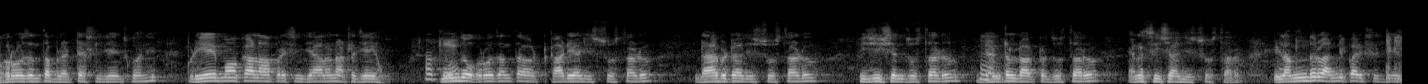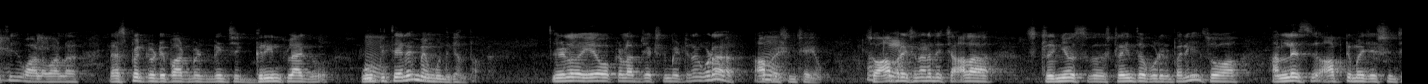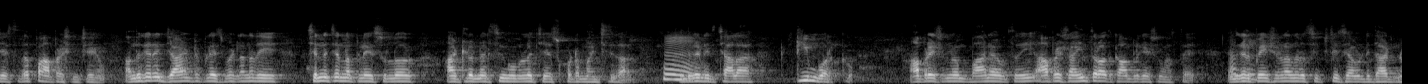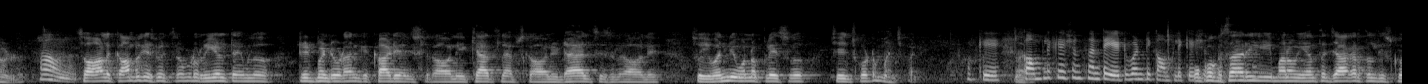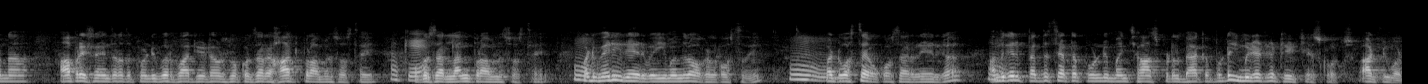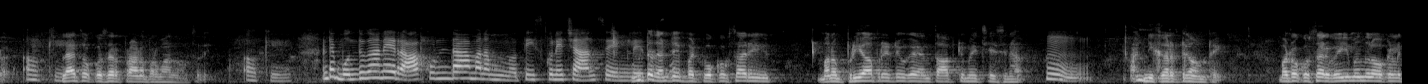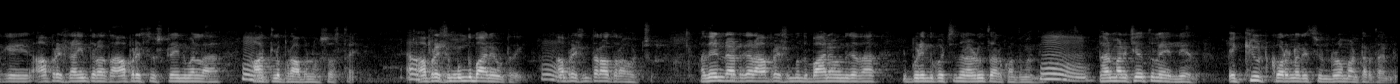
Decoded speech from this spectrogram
ఒక రోజంతా బ్లడ్ టెస్టులు చేయించుకొని ఇప్పుడు ఏ మోకాళ్ళ ఆపరేషన్ చేయాలని అట్లా చేయం. ముందు ఒక రోజంతా కార్డియాలజిస్ట్ చూస్తాడు డయాబెటాలజిస్ట్ చూస్తాడు ఫిజిషియన్ చూస్తాడు డెంటల్ డాక్టర్ చూస్తారు ఎనస్థీషియాలజిస్ట్ చూస్తారు. వీళ్ళందరూ అన్ని పరీక్షలు చేసి వాళ్ళ వాళ్ళ రెస్పెక్టివ్ డిపార్ట్మెంట్ నుంచి గ్రీన్ ఫ్లాగ్ ఊపితేనే మేము ముందుకెళ్తాం. వీళ్ళలో ఏ ఒక్కళ్ళు అబ్జెక్షన్ పెట్టినా కూడా ఆపరేషన్ చేయం. సో ఆపరేషన్ అనేది చాలా స్ట్రెన్యూస్ స్ట్రెయిన్తో కూడిన పని. సో అన్లెస్ ఆప్టిమైజేషన్ చేస్తే తప్ప ఆపరేషన్ చేయం. అందుకని జాయింట్ రిప్లేస్మెంట్ అన్నది చిన్న చిన్న ప్లేసుల్లో అట్లా నర్సింగ్ హోమ్లో చేసుకోవడం మంచిది కాదు. ఎందుకంటే ఇది చాలా టీం వర్క్ ఆపరేషన్ బాగానే అవుతుంది. ఆపరేషన్ అయిన తర్వాత కాంప్లికేషన్ వస్తాయి. ఎందుకంటే పేషెంట్ అందరూ సిక్స్టీ సెవెంటీ దాటిన వాళ్ళు సో వాళ్ళకి కాంప్లికేషన్ వచ్చినప్పుడు రియల్ టైంలో ట్రీట్మెంట్ ఇవ్వడానికి కార్డియాలజిస్టులు కావాలి క్యాత్ ల్యాబ్స్ కావాలి డయాలసిస్లు కావాలి. సో ఇవన్నీ ఉన్న ప్లేస్లో చేయించుకోవడం మంచి పని. ఓకే. కాంప్లికేషన్స్ అంటే ఎటువంటి కాంప్లికేషన్ ఒక్కొక్కసారి మనం ఎంత జాగ్రత్తలు తీసుకున్నా ఆపరేషన్ అయిన తర్వాత twenty four forty eight hours ఒక్కోసారి హార్ట్ ప్రాబ్లమ్స్ వస్తాయి. ఒక్కోసారి లంగ్ ప్రాబ్లమ్స్ వస్తాయి. బట్ వెరీ రేర్ వెయ్యి మందిలో ఒకరికి వస్తుంది. బట్ వస్తాయి ఒక్కోసారి రేర్గా. అందుకని పెద్ద సెటప్ ఉండి మంచి హాస్పిటల్ బ్యాకప్ ఉంటే ఇమీడియట్గా ట్రీట్ చేసుకోవచ్చు వాటిని కూడా. లేకపోతే ఒక్కోసారి ప్రాణ ప్రమాదం అవుతుంది ఓకే. అంటే ముందుగానే రాకుండా మనం తీసుకునే ఛాన్స్ ఏం లేదు. ఉంటుంది అంటే బట్ ఒక్కొక్కసారి మనం ప్రీ ఆపరేటివ్గా ఎంత ఆప్టిమైజ్ చేసినా. అన్నీ కరెక్ట్గా ఉంటాయి. బట్ ఒక్కోసారి వెయ్యి మందిలో ఒకళ్ళకి ఆపరేషన్ అయిన తర్వాత ఆపరేషన్ స్ట్రెయిన్ వల్ల హార్ట్లో ప్రాబ్లమ్స్ వస్తాయి. ఆపరేషన్ ముందు బాగానే ఉంటుంది. ఆపరేషన్ తర్వాత రావచ్చు. అదేం డాక్టర్ గారు ఆపరేషన్ ముందు బాగానే ఉంది కదా ఇప్పుడు ఎందుకు వచ్చిందని అడుగుతారు కొంతమంది. దాని మన చేతుల్లో ఏం లేదు. ఎక్యూట్ కొరనరీ సిండ్రోమ్ అంటారు దాన్ని.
